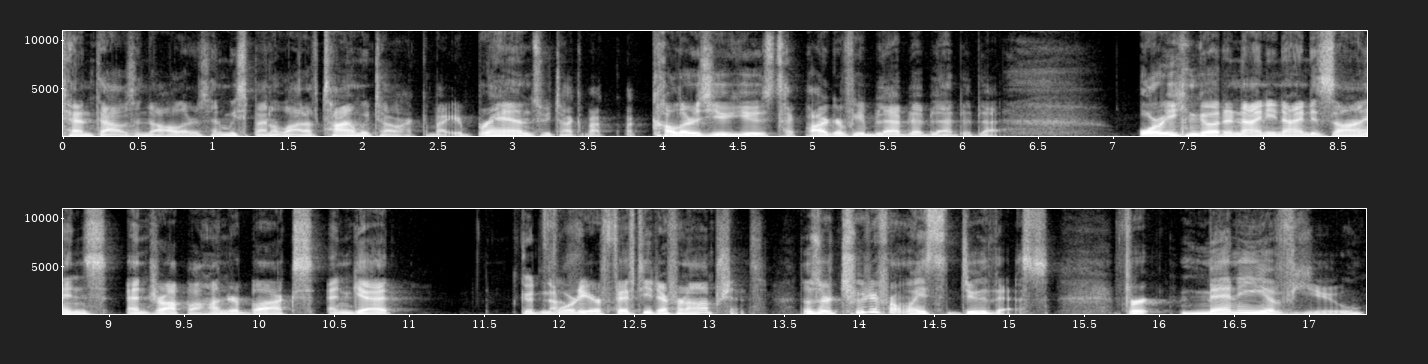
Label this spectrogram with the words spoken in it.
$10,000 and we spend a lot of time we talk about your brands, we talk about what colors you use, typography, blah blah blah blah blah. Or you can go to 99 designs and drop 100 bucks and get Good enough. 40 or 50 different options. Those are two different ways to do this. For many of you,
